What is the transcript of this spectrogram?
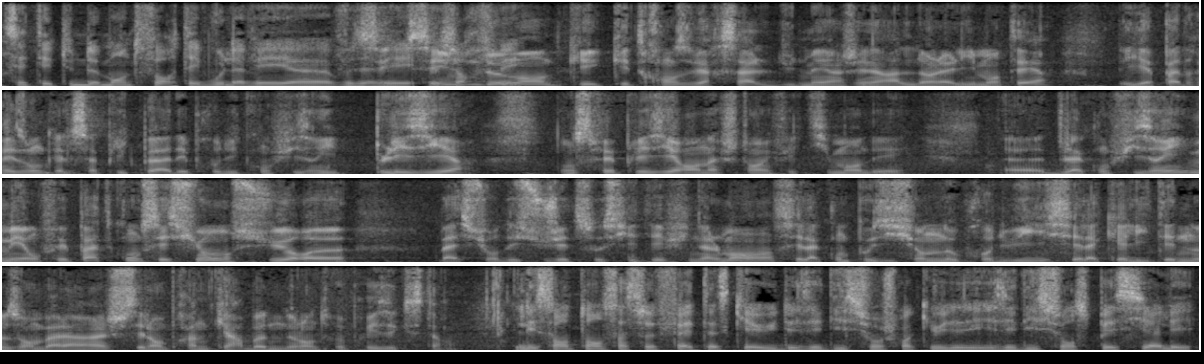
C'était une demande forte et vous l'avez, vous avez. C'est une demande qui est, qui est transversale d'une manière générale dans l'alimentaire et il n'y a pas de raison qu'elle s'applique pas à des produits de confiserie plaisir. On se fait plaisir en achetant effectivement des, euh, de la confiserie, mais on fait pas de concessions sur euh, bah, sur des sujets de société finalement. Hein. C'est la composition de nos produits, c'est la qualité de nos emballages, c'est l'empreinte carbone de l'entreprise, etc. Les 100 ans, ça se fait. Est-ce qu'il y a eu des éditions Je crois qu'il y a eu des éditions spéciales. Et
